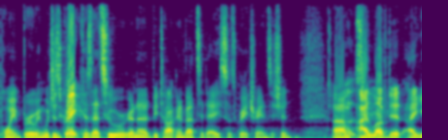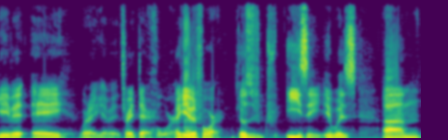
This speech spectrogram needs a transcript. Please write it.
Point Brewing, which is great because that's who we're gonna be talking about today. So it's a great transition. Um. I loved it. I gave it a what did I give it? It's right there. Four. I gave it four. It was easy. It was um,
